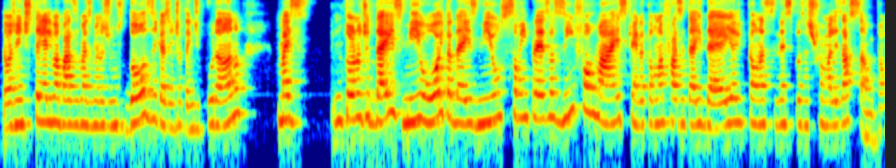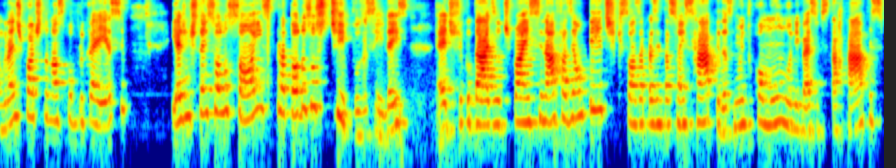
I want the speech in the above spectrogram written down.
Então, a gente tem ali uma base mais ou menos de uns 12 que a gente atende por ano, mas em torno de 10 mil, 8 a 10 mil, são empresas informais que ainda estão na fase da ideia e estão nesse, processo de formalização. Então, grande parte do nosso público é esse. E a gente tem soluções para todos os tipos, assim, desde é, dificuldades do tipo, ah, ensinar a fazer um pitch, que são as apresentações rápidas, muito comum no universo de startups,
